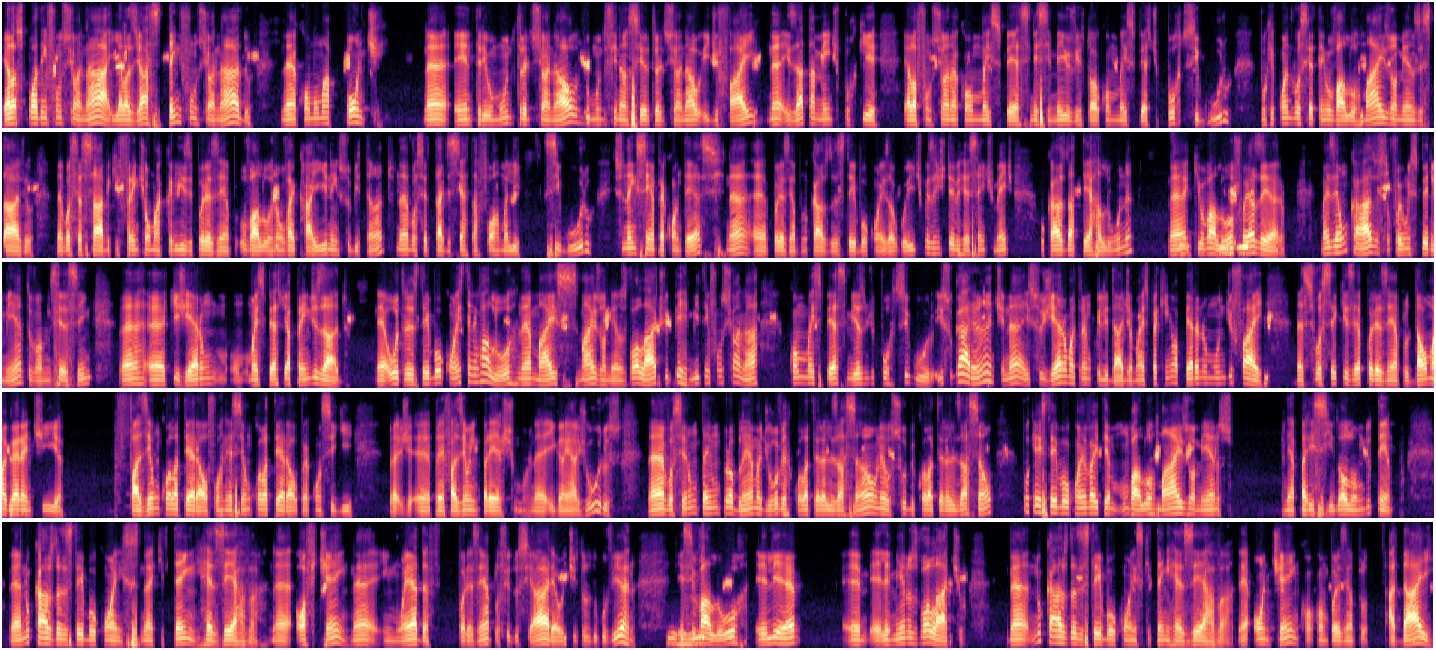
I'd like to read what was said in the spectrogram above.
Elas podem funcionar, e elas já têm funcionado, né, como uma ponte né, entre o mundo tradicional, o mundo financeiro tradicional e DeFi, né, exatamente porque ela funciona como uma espécie, nesse meio virtual, como uma espécie de porto seguro, porque quando você tem o valor mais ou menos estável, né, você sabe que frente a uma crise, por exemplo, o valor não vai cair nem subir tanto, né, você está, de certa forma, ali seguro. Isso nem sempre acontece, né? É, por exemplo, no caso das stablecoins algorítmicas, a gente teve recentemente o caso da Terra Luna, né, que o valor foi a zero. Mas é um caso, isso foi um experimento, vamos dizer assim, né, é, que gera um, uma espécie de aprendizado. Né. Outras stablecoins têm um valor né, mais, mais ou menos volátil e permitem funcionar como uma espécie mesmo de porto seguro. Isso garante, né, isso gera uma tranquilidade a mais para quem opera no mundo de FI. Né. Se você quiser, por exemplo, dar uma garantia, fazer um colateral, fornecer um colateral para conseguir para é, fazer um empréstimo né, e ganhar juros, né, você não tem um problema de overcolateralização né, ou subcolateralização, porque a stablecoin vai ter um valor mais ou menos né, parecido ao longo do tempo. Né? No caso das stablecoins né, que tem reserva né, off-chain, né, em moeda, por exemplo, fiduciária ou título do governo, uhum. esse valor ele é, é, ele é menos volátil. Né? No caso das stablecoins que têm reserva né, on-chain, como por exemplo a DAI,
